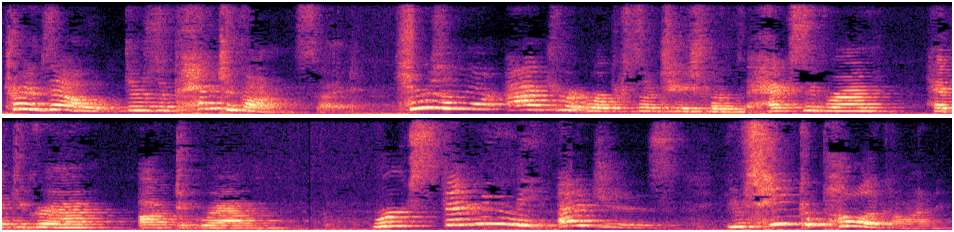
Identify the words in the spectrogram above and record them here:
Turns out there's a pentagon inside. Here's a more accurate representation of the hexagram, heptagram, octagram. We're extending the edges you take a polygon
